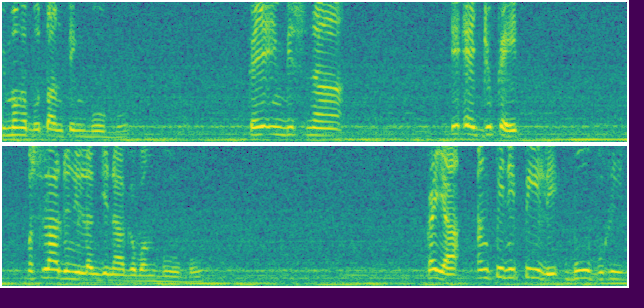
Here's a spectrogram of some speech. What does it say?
Yung mga butanteng bobo. Kaya imbis na i-educate mas lalo nilang ginagawang bobo. Kaya ang pinipili bobo rin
